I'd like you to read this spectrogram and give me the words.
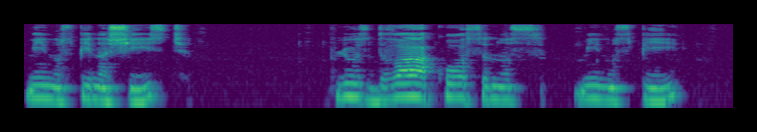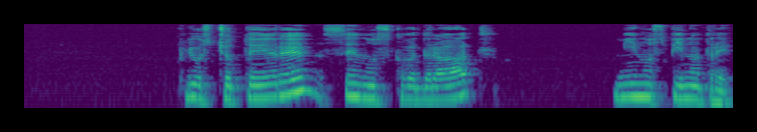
мінус пі на 6. Плюс 2 косинус мінус пі. Плюс 4 синус квадрат мінус пі на 3.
